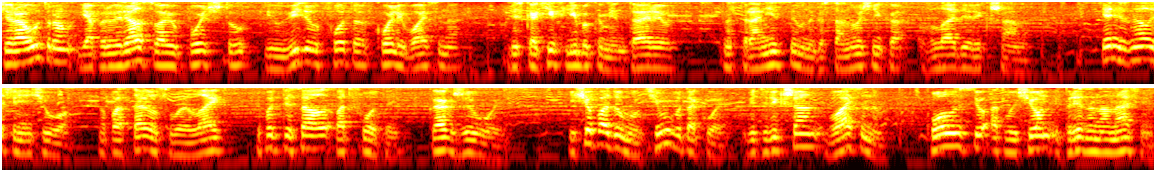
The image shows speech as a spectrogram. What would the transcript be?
Вчера утром я проверял свою почту и увидел фото Коли Васина без каких-либо комментариев на странице многостаночника Влади Рикшана. Я не знал еще ничего, но поставил свой лайк и подписал под фото «Как живой». Еще подумал, чему бы такое, ведь Рикшан Васином полностью отлучен и предан анафеме.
